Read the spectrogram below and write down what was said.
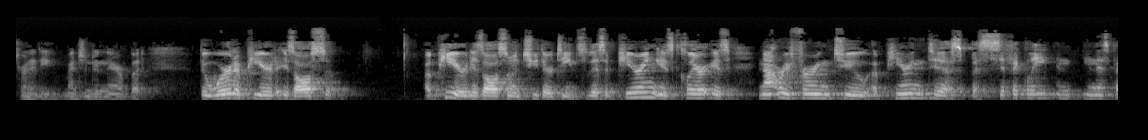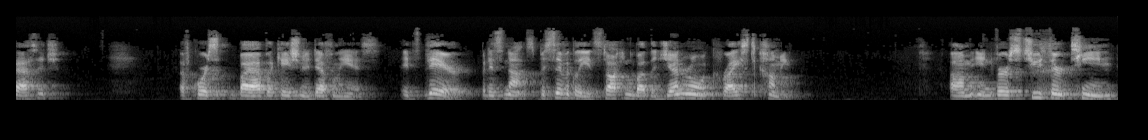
Trinity mentioned in there. But the word appeared is also appeared is also in 213. So this appearing is clear is not referring to appearing to specifically in, in this passage. Of course, by application, it definitely is. It's there, but it's not specifically. It's talking about the general Christ coming um, in verse 213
